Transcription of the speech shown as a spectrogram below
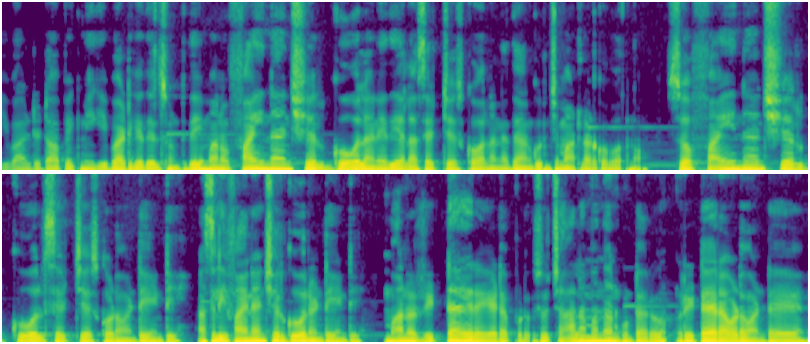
ఇవాళ టాపిక్ మీకు ఇప్పటికే తెలిసి ఉంటుంది మనం ఫైనాన్షియల్ గోల్ అనేది ఎలా సెట్ చేసుకోవాలనే దాని గురించి మాట్లాడుకోబోతున్నాం. సో ఫైనాన్షియల్ గోల్ సెట్ చేసుకోవడం అంటే ఏంటి? అసలు ఈ ఫైనాన్షియల్ గోల్ అంటే ఏంటి? మనం రిటైర్ అయ్యేటప్పుడు సో చాలామంది అనుకుంటారు రిటైర్ అవ్వడం అంటే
